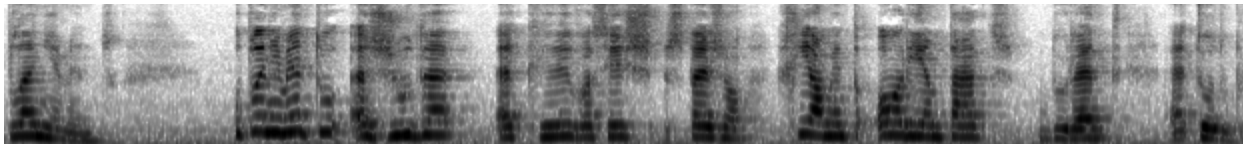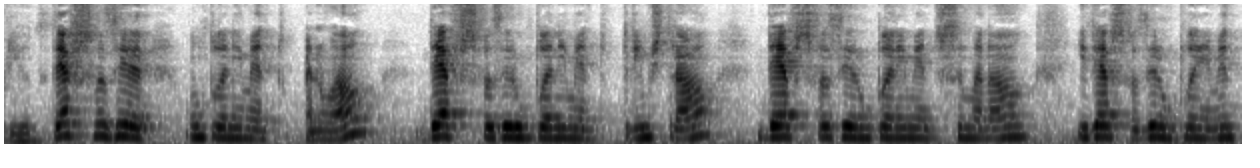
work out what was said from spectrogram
planeamento. O planeamento ajuda a que vocês estejam realmente orientados durante uh, todo o período. Deve-se fazer um planeamento anual, deve-se fazer um planeamento trimestral, deve-se fazer um planeamento semanal e deve-se fazer um planeamento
